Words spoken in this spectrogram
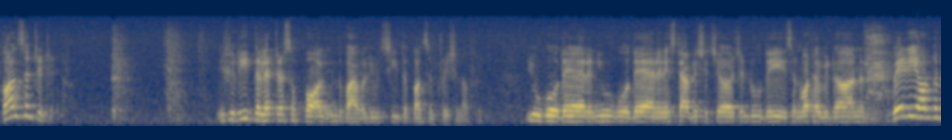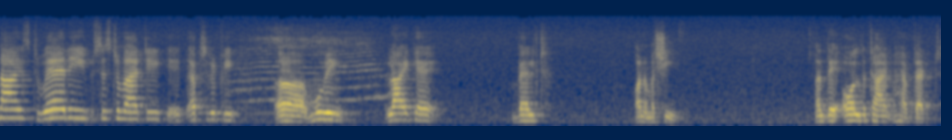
Concentrated effort. If you read the letters of Paul in the Bible, you will see the concentration of it. You go there and you go there and establish a church and do this and what have you done. And very organized, very systematic, absolutely uh, moving like a belt on a machine. And they all the time have that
